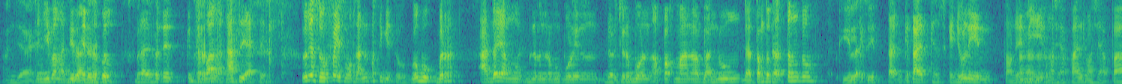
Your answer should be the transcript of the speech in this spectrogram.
Anjay. tinggi banget jadi tiap Brotherhood. satu brotherhoodnya kenceng banget asli asli lu bisa survei semua pesantren pasti gitu gue bukber ada yang bener-bener ngumpulin dari Cirebon apa ke mana Bandung Datang tuh. datang tuh Gila sih. kita, kita schedulein tahun ini di rumah siapa di rumah siapa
